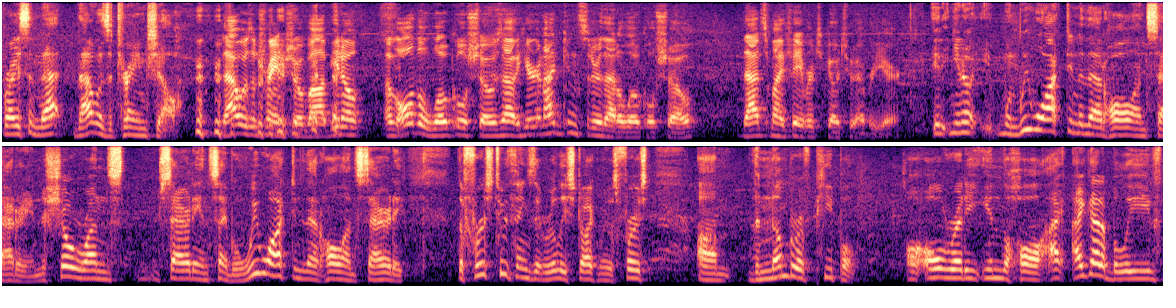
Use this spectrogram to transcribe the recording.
Bryson, that that was a train show. that was a train show, Bob. You know, of all the local shows out here, and I'd consider that a local show, that's my favorite to go to every year. It, you know, when we walked into that hall on Saturday, and the show runs Saturday and Sunday, but when we walked into that hall on Saturday, the first two things that really struck me was first, um, the number of people already in the hall. I, I got to believe,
